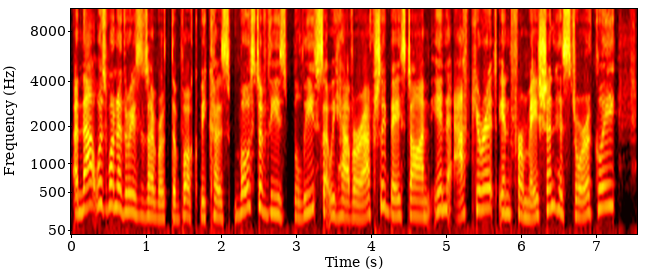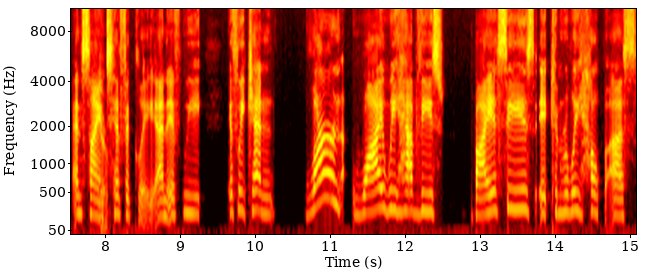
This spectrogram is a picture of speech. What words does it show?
And that was one of the reasons I wrote the book because most of these beliefs that we have are actually based on inaccurate information historically and scientifically. Yep. And if we if we can learn why we have these biases, it can really help us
